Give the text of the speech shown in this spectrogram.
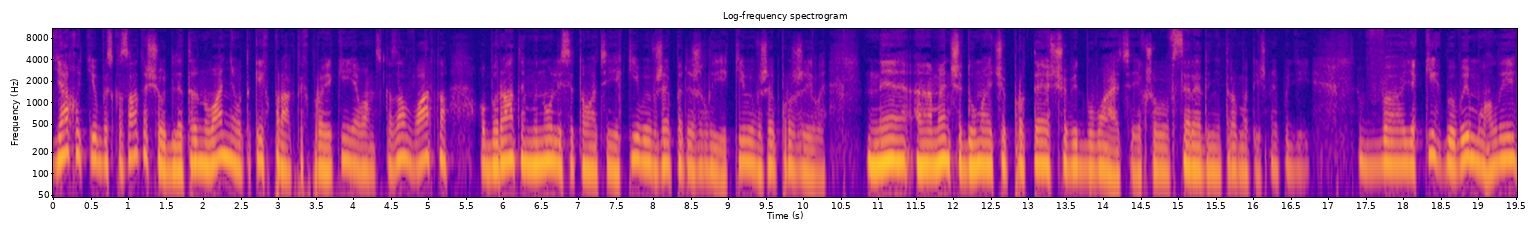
Я хотів би сказати, що для тренування у таких практик, про які я вам сказав, варто обирати минулі ситуації, які ви вже пережили, які ви вже прожили. Не е, менше думаючи про те, що відбувається, якщо ви всередині травматичної події, в яких би ви могли,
